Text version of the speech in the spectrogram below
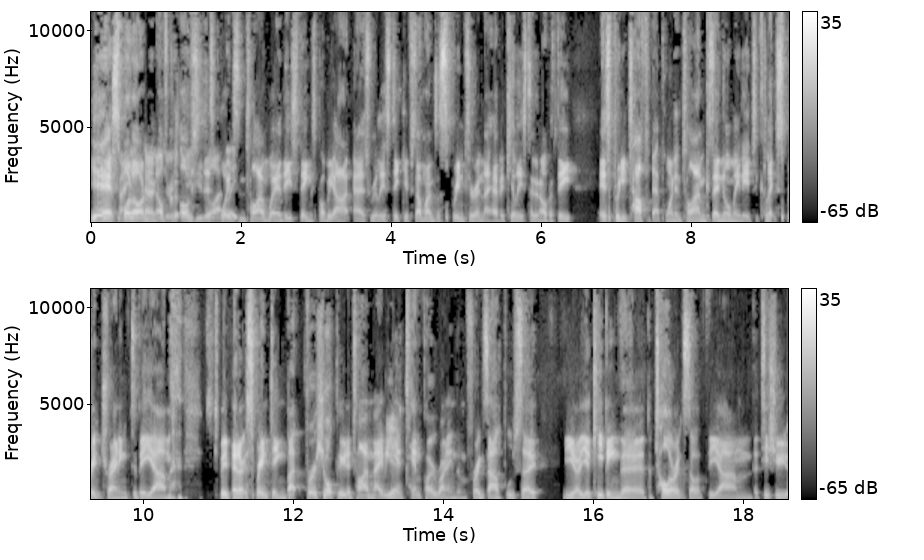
yeah, their spot on. And obviously, there's slightly. points in time where these things probably aren't as realistic. If someone's a sprinter and they have Achilles tendinopathy, it's pretty tough at that point in time because they normally need to collect sprint training to be um to be better at sprinting. But for a short period of time, maybe yeah. you're tempo running them, for example. So you know you're keeping the the tolerance of the um the tissue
